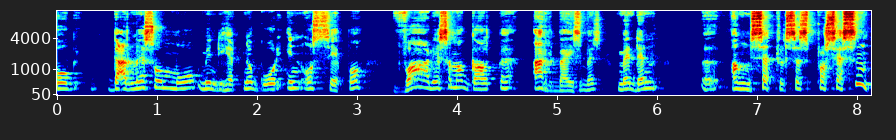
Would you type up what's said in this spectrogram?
Og dermed så må myndighetene gå inn og se på hva er det som er galt med arbeids med, den eh, ansettelsesprosessen.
